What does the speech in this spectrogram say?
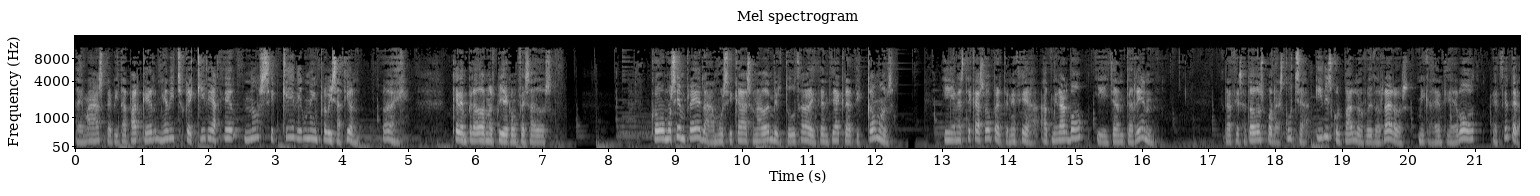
Además, Pepita Parker me ha dicho que quiere hacer no sé qué de una improvisación. Ay, que el emperador nos pille confesados. Como siempre, la música ha sonado en virtud a la licencia Creative Commons, y en este caso pertenece a Admiral Bob y Jean Terrien. Gracias a todos por la escucha y disculpad los ruidos raros, mi cadencia de voz, etc.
